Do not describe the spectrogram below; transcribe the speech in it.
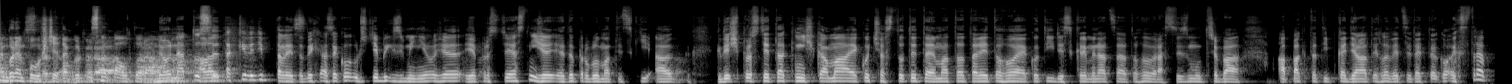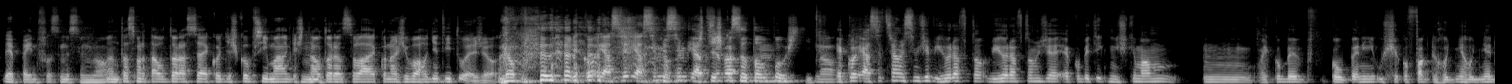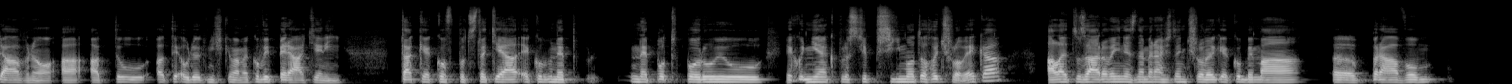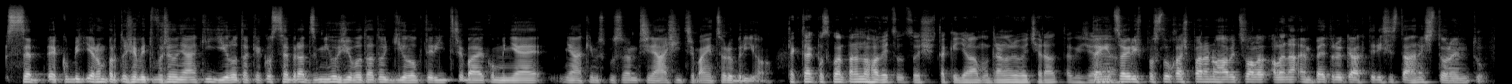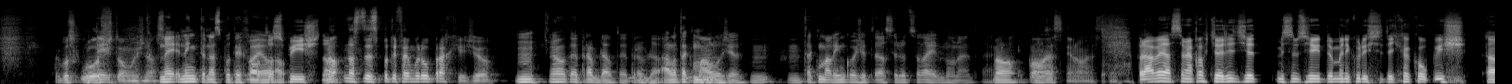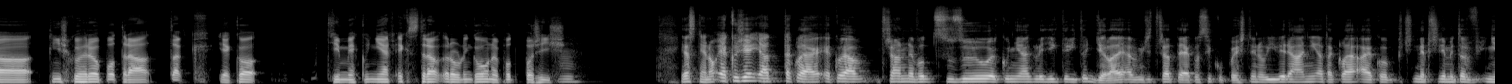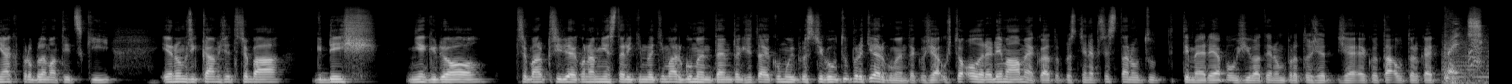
nebudem pouštět. tak autora. smrt autora. No na to ale- se taky lidi ptali, to bych asi jako určitě bych zmínil, že je prostě jasný, že je to problematický a když prostě ta knížka má jako často ty témata tady toho jako té diskriminace a toho rasismu třeba a pak ta týpka dělá tyhle věci, tak to jako extra je painful, si myslím, no. On ta smrt autora se jako těžko přijímá, když ten autor docela jako naživo a hodně tweetuje, že jo? No, Jako, já, si, já si myslím, já Těžko třeba, se o tom pouští. no. Jako já si třeba myslím, že výhoda v tom, výhoda v tom že jakoby ty knížky mám jakoby koupený už jako fakt hodně, hodně dávno a, a, tu, a ty audioknížky mám jako vypirátěný, tak jako v podstatě já jako ne, nepodporuju jako nějak prostě přímo toho člověka, ale to zároveň neznamená, že ten člověk jakoby má uh, právo se, jakoby, jenom protože vytvořil nějaký dílo, tak jako sebrat z mýho života to dílo, který třeba jako mě nějakým způsobem přináší třeba něco dobrýho. Tak to jak poslouchám pana Nohavicu, což taky dělám od rána do večera, takže... To je něco, když posloucháš pana Nohavicu, ale, ale na MP3, který si stáhneš z torrentu. Nebo z to možná. Ne, není to na Spotify, No, jo? to spíš, no. No, na Spotify budou prachy, že jo? Mm, no, to je pravda, to je pravda. Ale tak málo, že? Hmm, hmm. Tak malinko, že to je asi docela jedno, ne? To je No, jako- no, jasně, no, jasně. Právě já jsem jako chtěl říct, že myslím si, že Dominiku, když si teďka koupíš uh, knížku Harryho Pottera, tak jako tím jako nějak extra Rowlingovou nepodpoříš. Hmm. Jasně, no, jakože já takhle, jako já třeba neodsuzuju jako nějak lidi, kteří to dělají a vím, že třeba ty jako si kupuješ ty nový vydání a takhle a jako při- nepřijde mi to nějak problematický, jenom říkám, že třeba když někdo třeba přijde jako na mě s tady tímhle tím argumentem, takže to je jako můj prostě go-to protiargument, jakože já už to already mám, jako já to prostě nepřestanu tu, ty média používat jenom proto, že, že jako ta autorka je pryč.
